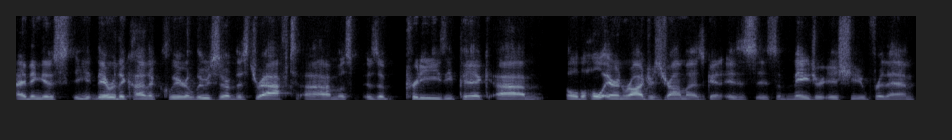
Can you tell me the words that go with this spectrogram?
I think is they were the kind of clear loser of this draft. Um, it was, it was a pretty easy pick. Um, oh, the whole Aaron Rodgers drama is going is is a major issue for them.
